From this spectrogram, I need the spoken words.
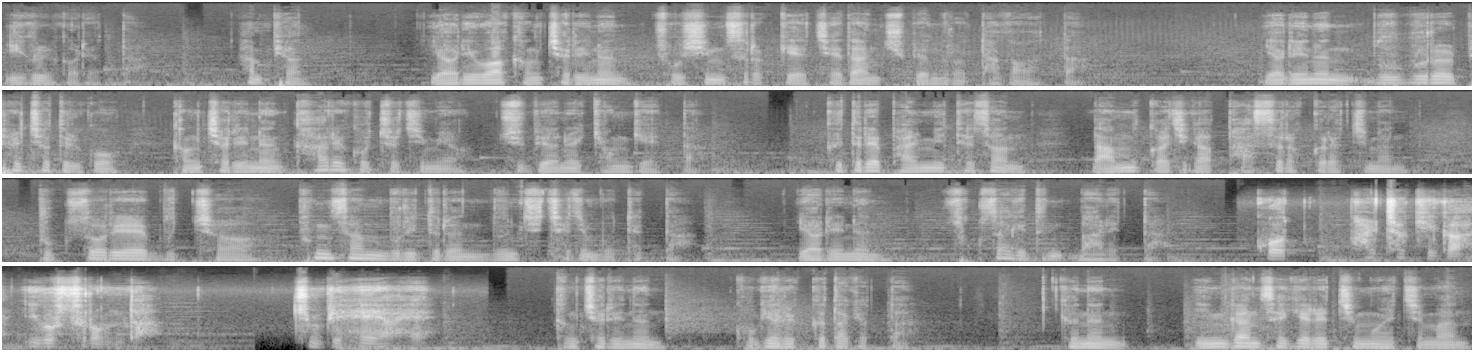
이글거렸다. 한편 여리와 강철이는 조심스럽게 재단 주변으로 다가왔다. 여리는 무구를 펼쳐들고 강철이는 칼을 고쳐지며 주변을 경계했다. 그들의 발밑에선 나뭇가지가 바스락거렸지만 북소리에 묻혀 풍산 무리들은 눈치채지 못했다. 여리는 속삭이듯 말했다. 곧 팔척기가 이곳으로 온다. 준비해야 해. 강철이는 고개를 끄덕였다. 그는 인간 세계를 증오했지만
